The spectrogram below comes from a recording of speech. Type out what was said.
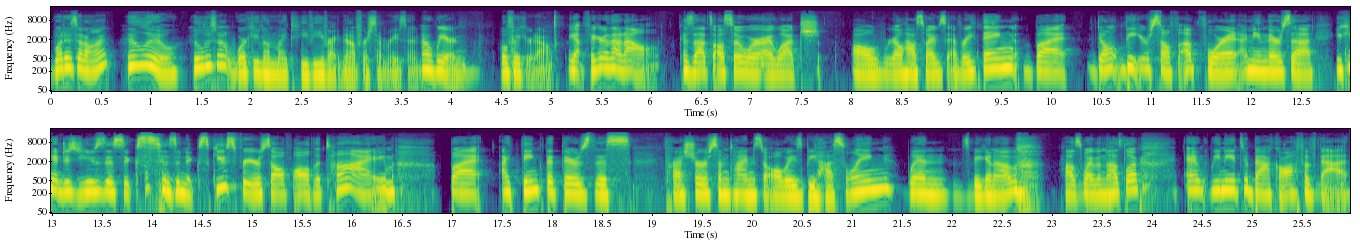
What is it on? Hulu. Hulu's not working on my TV right now for some reason. Oh, weird. We'll figure it out. Yeah, figure that out because that's also where I watch all Real Housewives everything. But don't beat yourself up for it. I mean, there's a you can't just use this ex- as an excuse for yourself all the time. But I think that there's this pressure sometimes to always be hustling. When mm-hmm. speaking of Housewife and the Hustler, and we need to back off of that.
